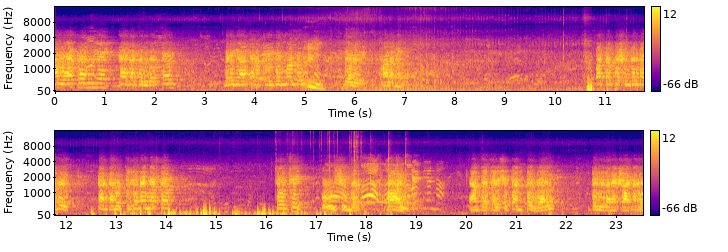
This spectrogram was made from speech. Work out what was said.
আরও এক রান নিয়ে জায়গার পরিবর্তন। আসছেন হচ্ছে মন্ডল বলে অত্যন্ত সুন্দরভাবে টান টান উত্তেজনায় ম্যাচটা চলছে। ওই সুন্দর। বাইট আন্তর্জাতিক সিদ্ধান্ত রাইট দলীয় রান একশো আঠারো।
